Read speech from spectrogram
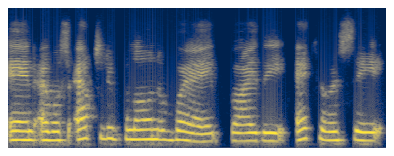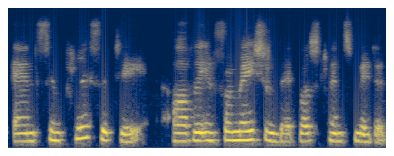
and I was absolutely blown away by the accuracy and simplicity of the information that was transmitted.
